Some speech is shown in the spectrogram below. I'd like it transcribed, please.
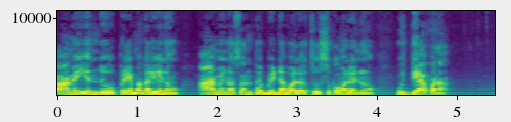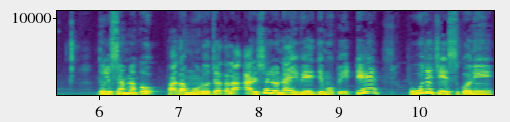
ఆమె ఎందు ప్రేమ కలిగను. ఆమెను సొంత బిడ్డ వల్ల చూసుకోలేను. ఉద్యాపన. తులసమ్మకు పదమూడు జతల అరిసెలు నైవేద్యము పెట్టి పూజ చేసుకొని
